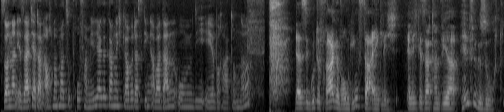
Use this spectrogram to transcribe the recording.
sondern ihr seid ja dann auch nochmal zu Pro Familia gegangen. Ich glaube, das ging aber dann um die Eheberatung, ne? Das ist eine gute Frage. Worum ging es da eigentlich? Ehrlich gesagt haben wir Hilfe gesucht.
